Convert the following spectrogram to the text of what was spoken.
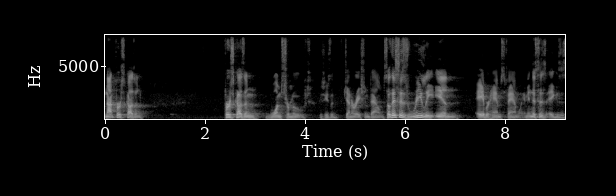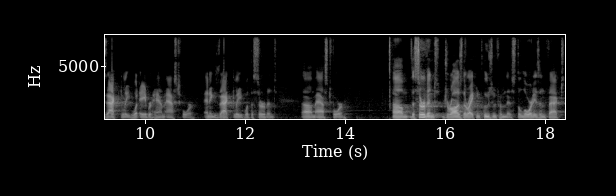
not first cousin. First cousin once removed, because she's a generation down. So this is really in Abraham's family. I mean, this is exactly what Abraham asked for, and exactly what the servant um, asked for. Um, the servant draws the right conclusion from this. The Lord is, in fact,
